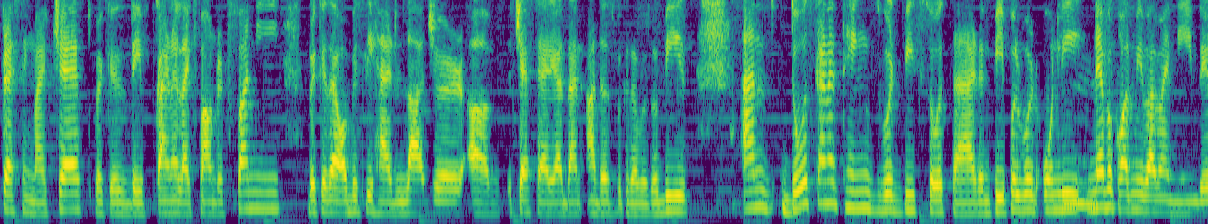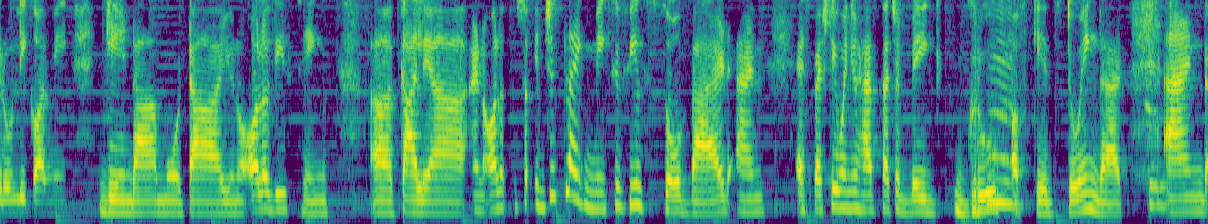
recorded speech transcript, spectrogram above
pressing my chest because they've kind of like found it funny. Because i obviously had larger um, chest area than others because i was obese. And those kind of things would be so sad. And people would only mm. never call me by my name. They'd only call me genda mota you know all of these things uh, kalya and all of so it just like makes you feel so bad. And especially when you have such a big group mm. of kids doing that mm. and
